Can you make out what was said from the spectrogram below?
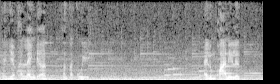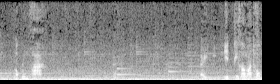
อย่าเหยียบคันเร่งเดี๋ยวมันตะกุย ไอ้หลุมขวานี่ลึก หลบหลุมขวาไอ้อิฐที่เข้ามาถม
